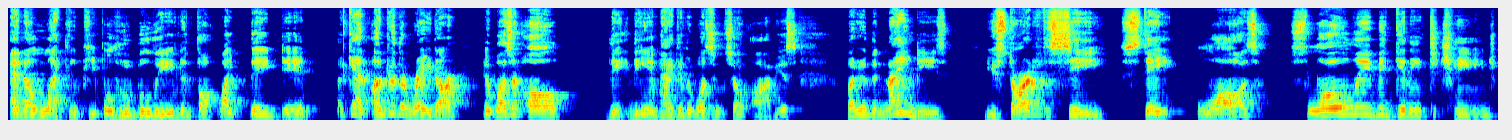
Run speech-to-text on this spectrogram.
and electing people who believed and thought like they did. Again, under the radar, it wasn't all, the, the impact of it wasn't so obvious. But in the 90s, you started to see state laws slowly beginning to change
